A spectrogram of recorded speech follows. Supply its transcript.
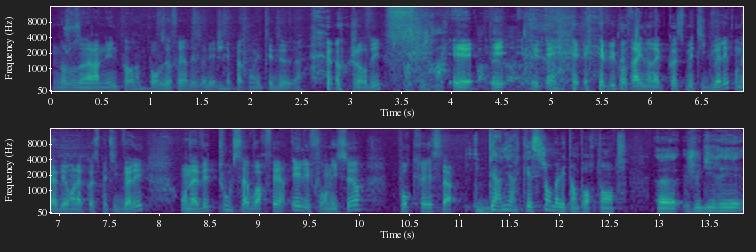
dont je vous en ai ramené une pour, pour vous offrir, désolé, je ne savais pas qu'on était deux euh, aujourd'hui. Et, et, vu qu'on travaille dans la Cosmetic Valley, qu'on est adhérent à la Cosmetic Valley, on avait tout le savoir-faire et les fournisseurs pour créer ça. Dernière question, mais elle est importante. Euh, je dirais,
